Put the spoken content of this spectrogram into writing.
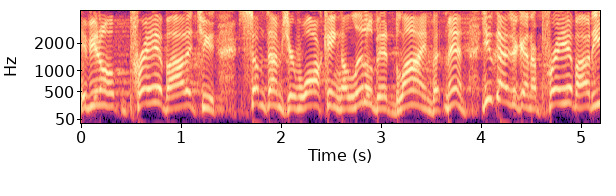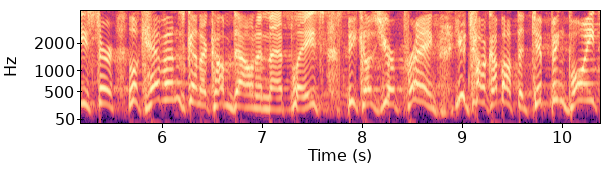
If you don't pray about it, you sometimes you're walking a little bit blind, but man, you guys are going to pray about Easter. Look, heaven's going to come down in that place because you're praying. You talk about the tipping point,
